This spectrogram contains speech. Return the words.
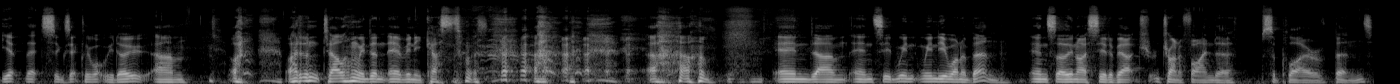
yep. That's exactly what we do." Um, I, I didn't tell him we didn't have any customers, um, and um, and said, "When when do you want a bin?" And so then I said about tr- trying to find a supplier of bins.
